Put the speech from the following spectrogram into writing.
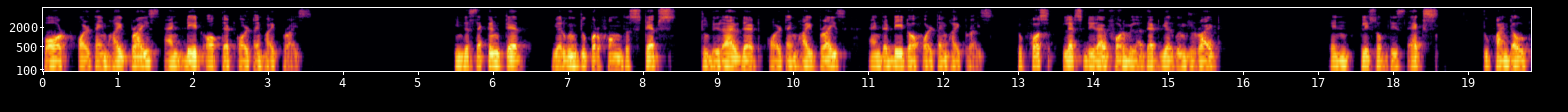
for all-time high price and date of that all-time high price. In the second tab, we are going to perform the steps to derive that all-time high price and the date of all-time high price. So first, let's derive formula that we are going to write in place of this x to find out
